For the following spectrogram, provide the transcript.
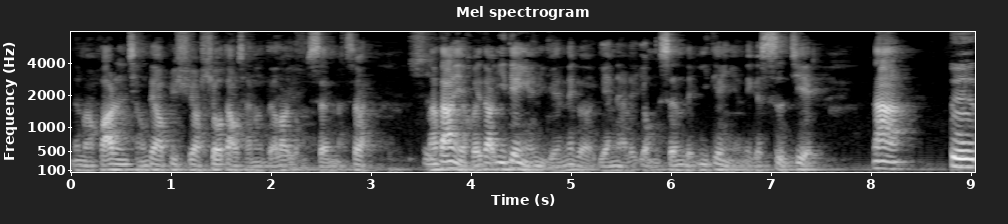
那么华人强调必须要修道才能得到永生嘛，是吧？是。那当然也回到伊甸园里边那个原来的永生的伊甸园那个世界。那呃，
